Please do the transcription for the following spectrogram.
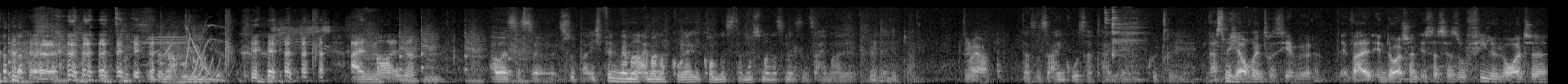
Einmal, ne? Aber es ist äh, super. Ich finde, wenn man einmal nach Korea gekommen ist, dann muss man das mindestens einmal miterlebt haben. Ja. Das ist ein großer Teil der Kultur. Was mich auch interessieren würde, weil in Deutschland ist das ja so viele Leute,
